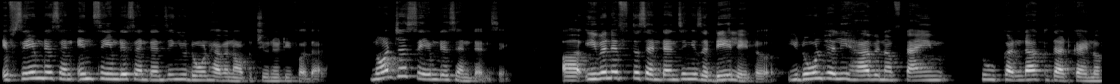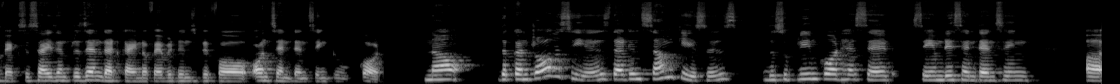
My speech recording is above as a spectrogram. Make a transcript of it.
If same day sen- in same day sentencing, you don't have an opportunity for that. Not just same day sentencing. Uh, even if the sentencing is a day later, you don't really have enough time to conduct that kind of exercise and present that kind of evidence before on sentencing to court. Now, the controversy is that in some cases, the Supreme Court has said same day sentencing, uh,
